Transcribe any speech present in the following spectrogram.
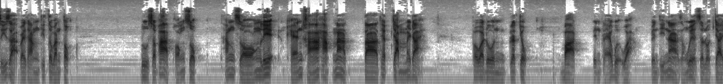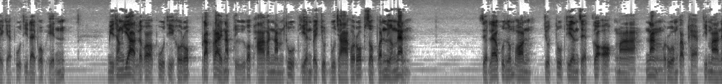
ศีรษะไปทางทิศตะวันตก ดูสภาพของศพ ทั้งสองเละแขนขาหักหน้าตาแทบจำไม่ได้ เพราะว่าโดนกระจกบาดเป็นแผลเวอะหวะเป็นที่น่าสังเวชสลดใจแก่ผู้ที่ได้พบเห็น มีทั้งญาติแล้วก็ผู้ที่เคารพ รักใคร่นับถือก็พากันนำทูบเทียนไปจุดบูชาเคารพศพกันเนืองแน่น เสร็จแล้วคุณสมพรจุดทูบเทียนเสร็จก็ออกมานั่งรวมกับแขกที่มาใน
